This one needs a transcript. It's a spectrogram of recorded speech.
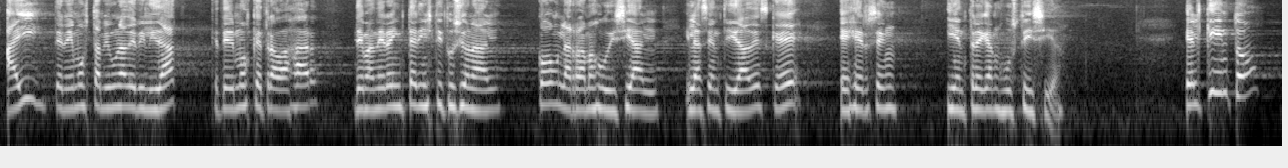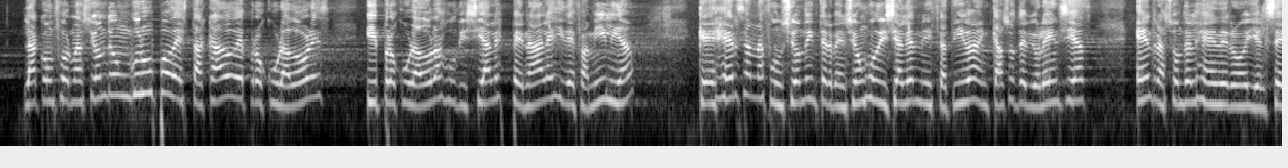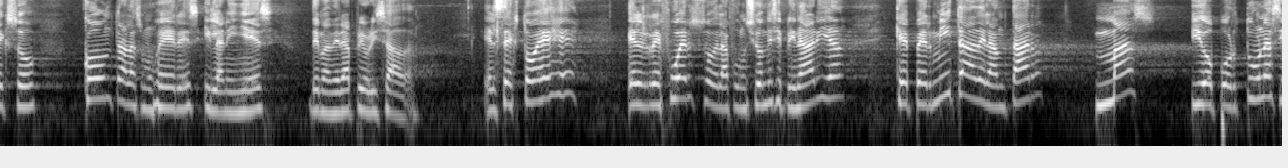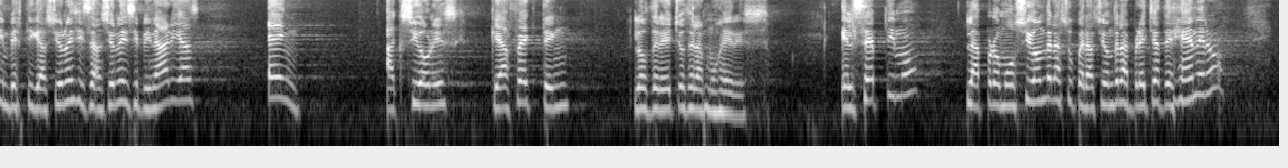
Ahí tenemos también una debilidad que tenemos que trabajar de manera interinstitucional con la rama judicial y las entidades que ejercen y entregan justicia. El quinto, la conformación de un grupo destacado de procuradores y procuradoras judiciales penales y de familia que ejerzan la función de intervención judicial y administrativa en casos de violencias en razón del género y el sexo contra las mujeres y la niñez de manera priorizada. El sexto eje, el refuerzo de la función disciplinaria que permita adelantar más y oportunas investigaciones y sanciones disciplinarias en acciones que afecten los derechos de las mujeres. El séptimo, la promoción de la superación de las brechas de género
